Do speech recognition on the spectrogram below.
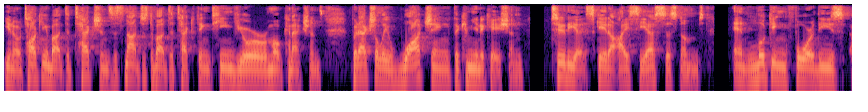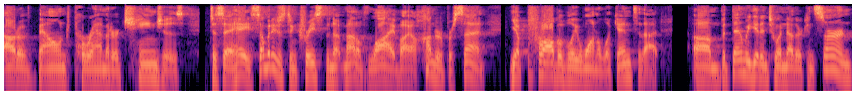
you know, talking about detections, it's not just about detecting team viewer remote connections, but actually watching the communication to the SCADA ICS systems and looking for these out of bound parameter changes to say, hey, somebody just increased the amount of lye by 100%. you probably want to look into that. Um, but then we get into another concern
